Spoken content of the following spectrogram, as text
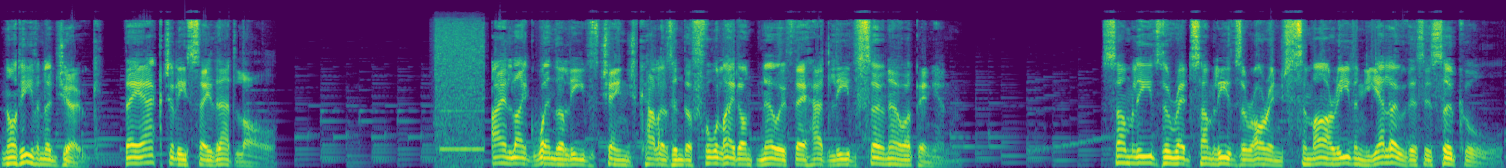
Not even a joke, they actually say that lol. I like when the leaves change colors in the fall I don't know if they had leaves so no opinion. Some leaves are red some leaves are orange some are even yellow this is so cool.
